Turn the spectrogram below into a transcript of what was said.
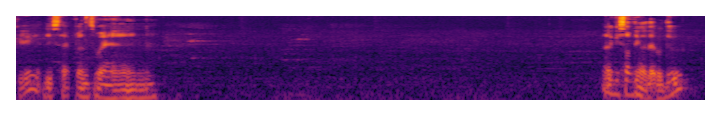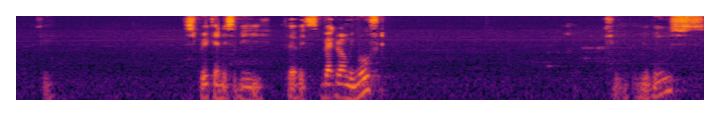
Okay this happens when okay something like that will do. Okay spray can needs to be to have its background removed. Okay you lose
